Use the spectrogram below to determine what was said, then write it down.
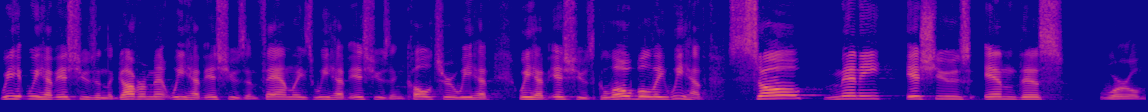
We, we have issues in the government. We have issues in families. We have issues in culture. We have, we have issues globally. We have so many issues in this world.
